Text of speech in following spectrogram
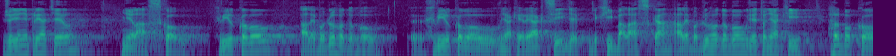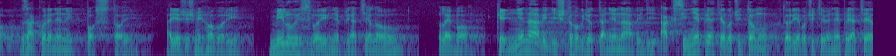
že je nepriateľ? Neláskou. Chvíľkovou alebo dlhodobou. E, chvíľkovou v nejakej reakcii, kde, kde chýba láska, alebo dlhodobou, kde je to nejaký hlboko zakorenený postoj. A Ježiš mi hovorí, miluj svojich nepriateľov, lebo keď nenávidíš toho, kto ťa nenávidí, ak si nepriateľ voči tomu, ktorý je voči tebe nepriateľ,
